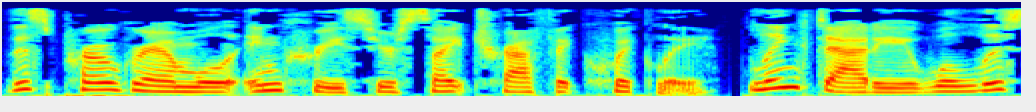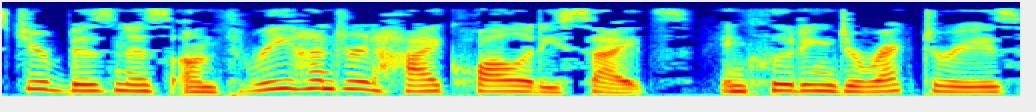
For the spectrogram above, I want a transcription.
this program will increase your site traffic quickly. LinkDaddy will list your business on 300 high quality sites, including directories,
